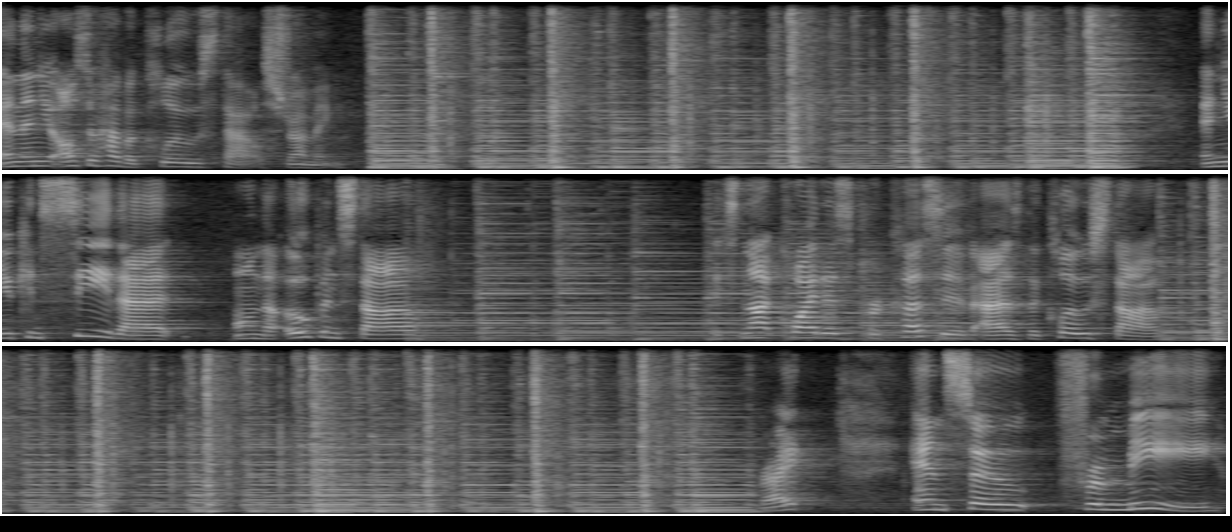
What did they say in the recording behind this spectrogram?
And then you also have a closed style strumming. And you can see that on the open style, it's not quite as percussive as the closed style. Right? And so for me,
